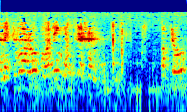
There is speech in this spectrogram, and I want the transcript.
and then tomorrow morning one session up to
